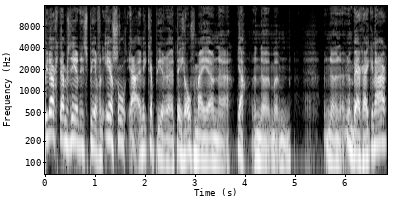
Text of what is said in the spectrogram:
Goeiedag, dames en heren. Dit is Peer van Eersel. Ja, en ik heb hier eh, tegenover mij een, eh, ja, een, eh, een, een, een, een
